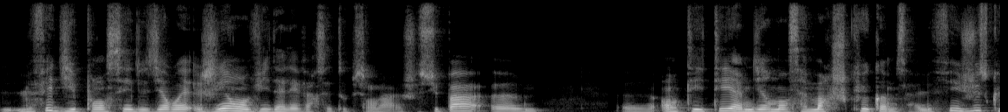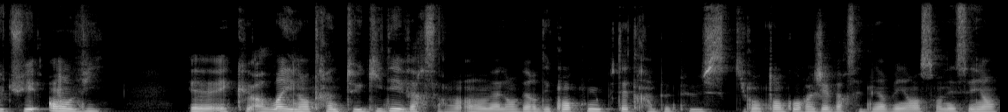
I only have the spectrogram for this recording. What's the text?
le fait d'y penser, de dire ouais, j'ai envie d'aller vers cette option-là, je ne suis pas euh, euh, entêtée à me dire non, ça marche que comme ça. Le fait juste que tu aies envie et que Allah il est en train de te guider vers ça, en, allant vers des contenus peut-être un peu plus qui vont t'encourager vers cette bienveillance, en essayant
